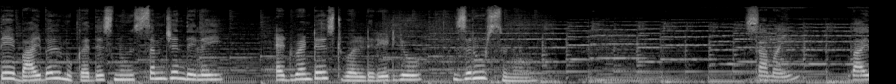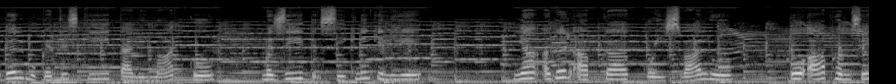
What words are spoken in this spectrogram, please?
ਤੇ ਬਾਈਬਲ ਮੁਕੱਦਸ ਨੂੰ ਸਮਝਣ ਦੇ ਲਈ ਐਡਵੈਂਟਿਸਟ ਵਰਲਡ ਰੇਡੀਓ ਜ਼ਰੂਰ ਸੁਨੋ सामाइन बाइबल मुकदस की तालीमात को मज़ीद सीखने के लिए या अगर आपका कोई सवाल हो तो आप हमसे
